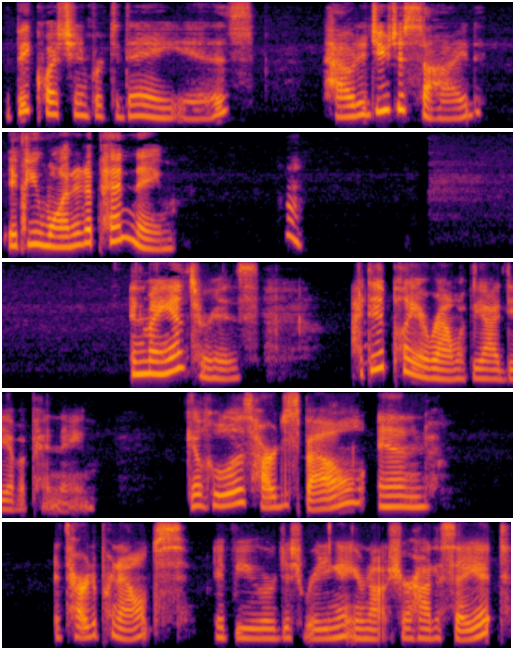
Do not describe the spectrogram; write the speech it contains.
The big question for today is how did you decide if you wanted a pen name? Hmm. And my answer is I did play around with the idea of a pen name. Gilhula is hard to spell and it's hard to pronounce. If you are just reading it, you're not sure how to say it.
